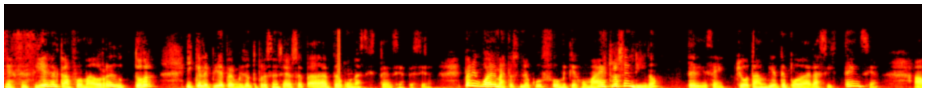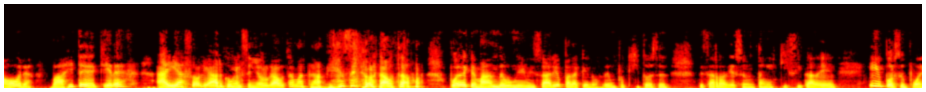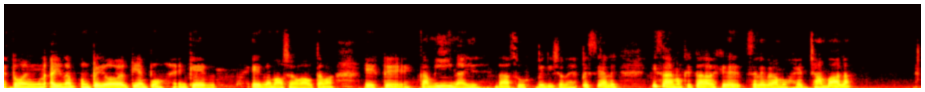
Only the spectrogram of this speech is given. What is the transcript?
Ese sí es el transformador reductor y que le pide permiso a tu presencia yo sé para darte una asistencia especial. Pero igual el maestro señor Kusumi, que es un maestro ascendido, te dice, yo también te puedo dar asistencia. Ahora, vas y te quieres ahí a solear con el señor Gautama, también señor Gautama puede que mande un emisario para que nos dé un poquito de, ese, de esa radiación tan exquisita de él. Y por supuesto, en hay un periodo del tiempo en que el, el amado señor Gautama este, camina y da sus bendiciones especiales. Y sabemos que cada vez que celebramos el Chambala,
